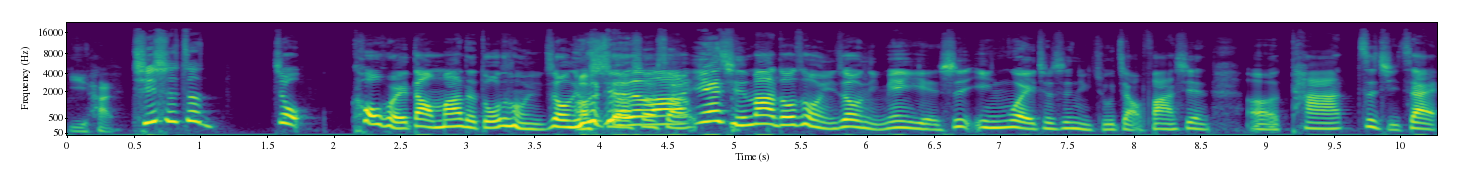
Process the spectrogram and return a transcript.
遗憾。其实这就扣回到《妈的多重宇宙》，你不觉得吗？因为其实《妈的多重宇宙》里面也是因为，就是女主角发现，呃，她自己在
